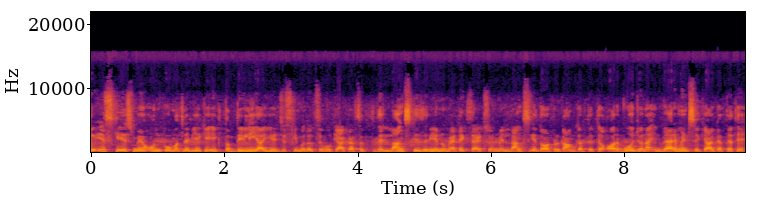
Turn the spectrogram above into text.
तो इस केस में उनको मतलब ये कि एक तब्दीली आई है, जिसकी मदद से वो क्या कर सकते थे? लंग्स के ज़रिए नोमेटिक सेक्स उनमें लंग्स के तौर पर काम करते थे और वो जो ना इन्वायरमेंट से क्या करते थे?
